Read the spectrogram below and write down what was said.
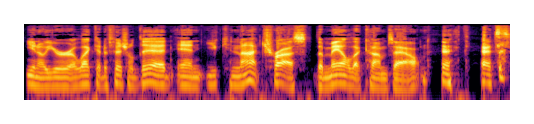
you know your elected official did, and you cannot trust the mail that comes out. that's,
